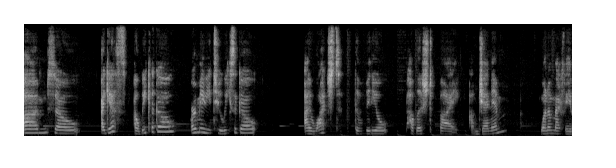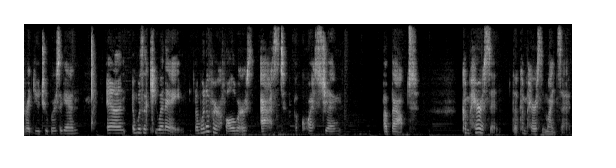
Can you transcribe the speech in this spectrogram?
Um, so I guess a week ago, or maybe two weeks ago, I watched the video published by um, Jenn Im, one of my favorite YouTubers again, and it was a Q&A. And one of her followers asked a question about comparison, the comparison mindset.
